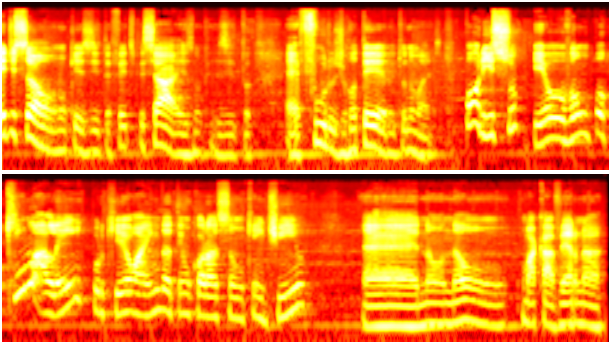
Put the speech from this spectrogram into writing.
edição, no quesito efeitos especiais, no quesito é, furos de roteiro e tudo mais. Por isso, eu vou um pouquinho além, porque eu ainda tenho um coração quentinho, é, não, não uma caverna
